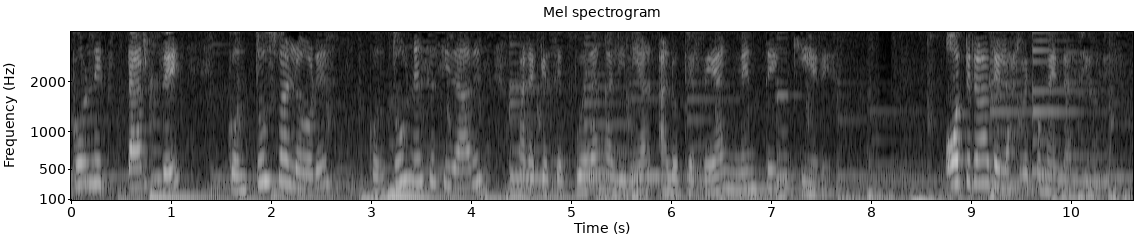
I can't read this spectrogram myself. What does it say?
conectarse con tus valores, con tus necesidades, para que se puedan alinear a lo que realmente quieres. Otra de las recomendaciones.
